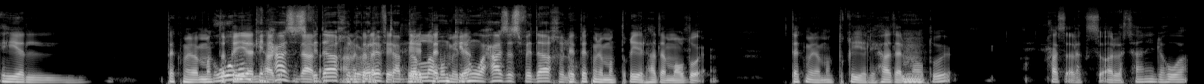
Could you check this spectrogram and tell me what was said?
هي التكملة المنطقية هو ممكن حاسس في داخله عرفت عبد الله؟ ممكن هو حاسس في داخله. التكملة المنطقية لهذا الموضوع. التكملة المنطقية لهذا الموضوع. حسألك السؤال الثاني اللي هو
